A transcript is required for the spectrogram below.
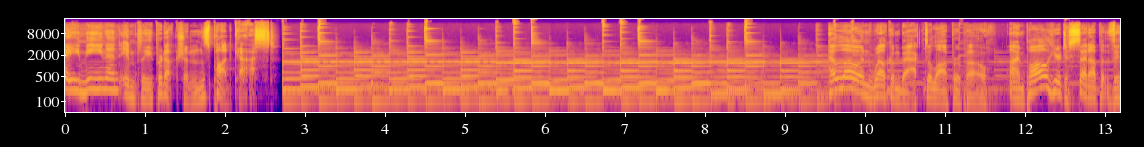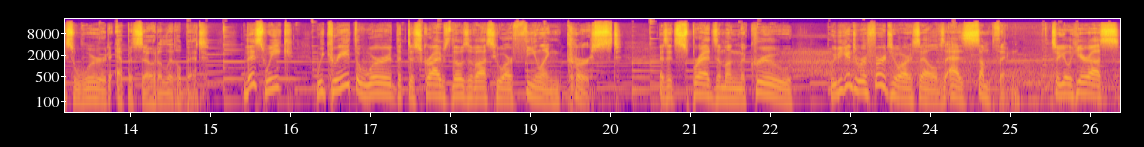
a Mean and Imply Productions podcast. Hello and welcome back to La Propos. I'm Paul, here to set up this word episode a little bit. This week, we create the word that describes those of us who are feeling cursed. As it spreads among the crew, we begin to refer to ourselves as something. So you'll hear us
